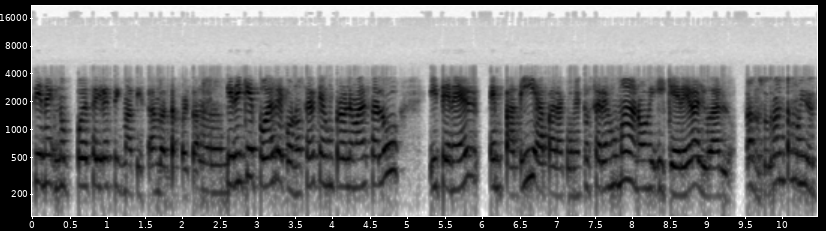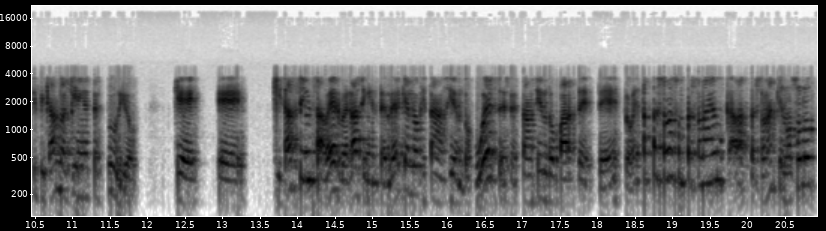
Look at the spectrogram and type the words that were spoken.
tiene no puede seguir estigmatizando a estas personas. Ah. Tienen que poder reconocer que es un problema de salud y tener empatía para con estos seres humanos y querer ayudarlos. nosotros estamos identificando aquí en este estudio que eh, quizás sin saber, ¿verdad? Sin entender qué es lo que están haciendo, jueces están siendo parte de esto. Estas personas son personas educadas, personas que no solo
